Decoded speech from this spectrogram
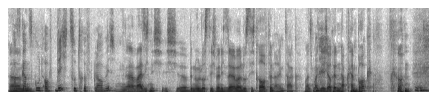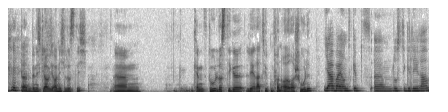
Was ähm, ganz gut auf dich zutrifft, glaube ich. Ja, weiß ich nicht. Ich äh, bin nur lustig, wenn ich selber lustig drauf bin an dem Tag. Manchmal gehe ich auch hin und habe keinen Bock. Und dann bin ich, glaube ich, auch nicht lustig. Ähm, kennst du lustige Lehrertypen von eurer Schule? Ja, bei uns gibt es ähm, lustige Lehrer.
